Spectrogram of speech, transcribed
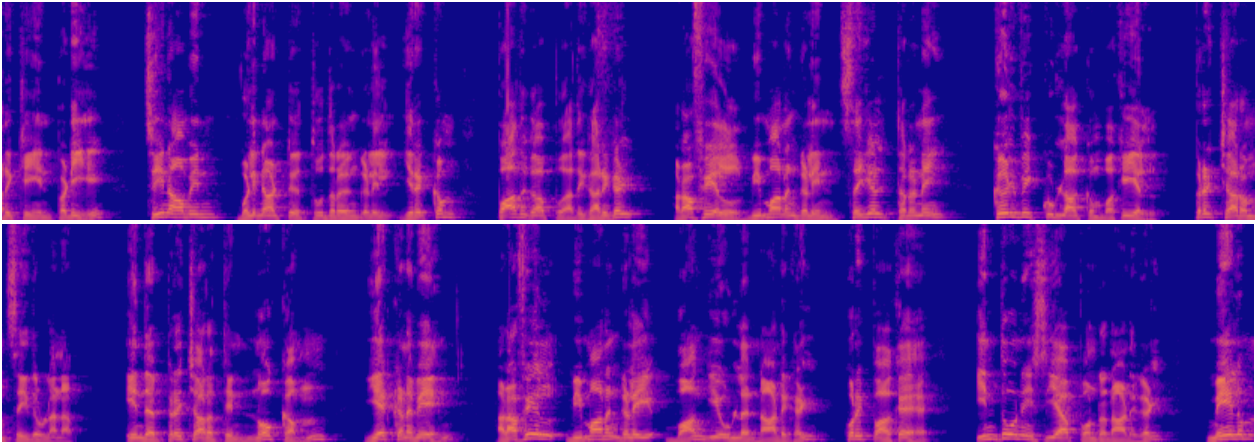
அறிக்கையின்படி சீனாவின் வெளிநாட்டு தூதரகங்களில் இருக்கும் பாதுகாப்பு அதிகாரிகள் ரஃபேல் விமானங்களின் செயல்திறனை கேள்விக்குள்ளாக்கும் வகையில் பிரச்சாரம் செய்துள்ளனர். இந்த பிரச்சாரத்தின் நோக்கம் ஏற்கனவே ரஃபேல் விமானங்களை வாங்கியுள்ள நாடுகள் குறிப்பாக இந்தோனேசியா போன்ற நாடுகள் மேலும்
